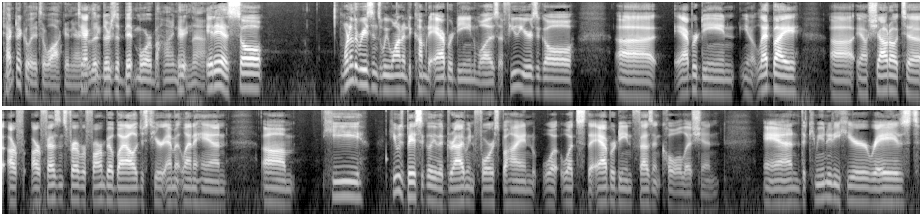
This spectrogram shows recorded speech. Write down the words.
Technically, it's a walk-in area. There's a bit more behind it There- than that. It is. So one of the reasons we wanted to come to Aberdeen was a few years ago. Uh, Aberdeen, you know, led by, uh, you know, shout out to our our Pheasants Forever Farm Bill biologist here, Emmett Lenahan. Um, he he was basically the driving force behind what what's the Aberdeen Pheasant Coalition, and the community here raised,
